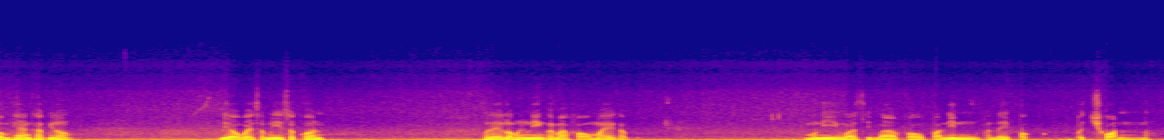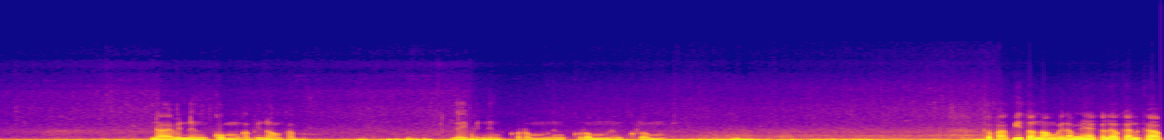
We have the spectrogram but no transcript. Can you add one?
ลมแห้งครับพี่น้องเลี้ยวไว้สำนีสักก่อนวันไหนลมนิ่งๆค่อยมาเฝ้าไม้ครับมันนี้ว่าสิมาเฝ้าปลานิ่นพันใดปลาปลาช่อนเนาะได้เป็นหนึ่งกลมครับพี่น้องครับ ได้เป็นหนึ่งกลมหนึ่งกลมหนึ่งกลมก็ฝากพี่ต้นน้องไว้น้ำแน่ก็แล้วกันครับ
